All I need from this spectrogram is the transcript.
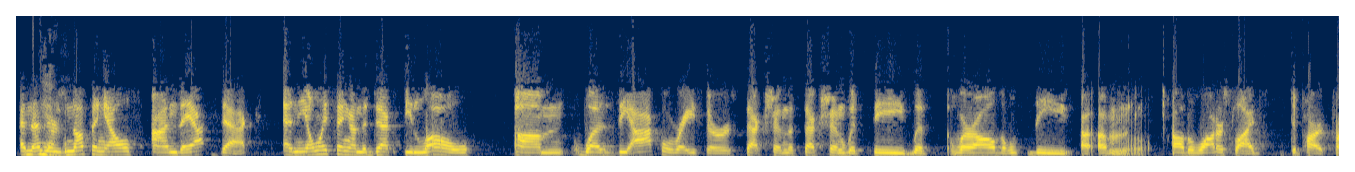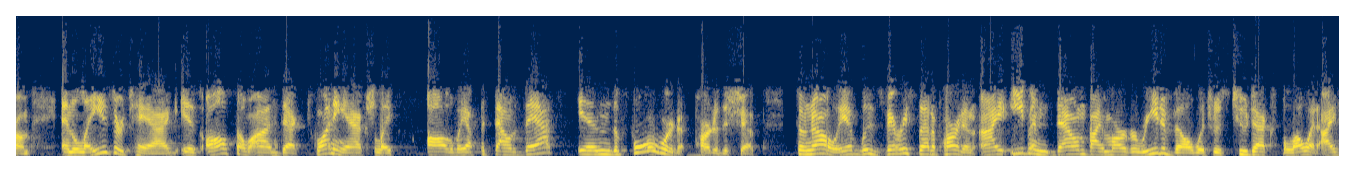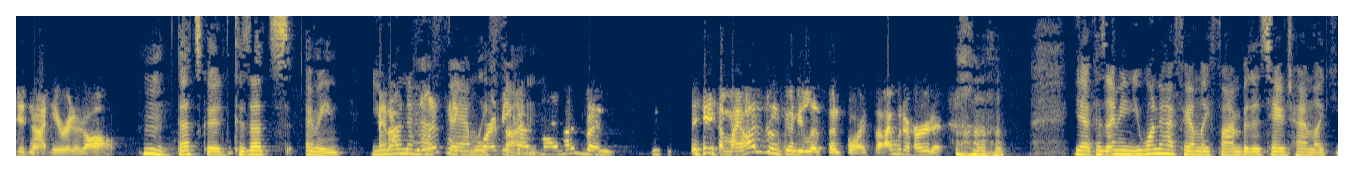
And then yeah. there's nothing else on that deck. And the only thing on the deck below, was the aqua racer section, the section with the, with where all the, the, uh, um, all the water slides depart from. And laser tag is also on deck 20 actually, all the way up, but now that's in the forward part of the ship. So no, it was very set apart. And I, even down by Margaritaville, which was two decks below it, I did not hear it at all. Hmm, that's good. Cause that's, I mean, you want to have family fun. Because my husband, yeah, my husband's going to be listening for it, so I would have heard it. yeah, because I mean, you want to have family fun, but at the same time, like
